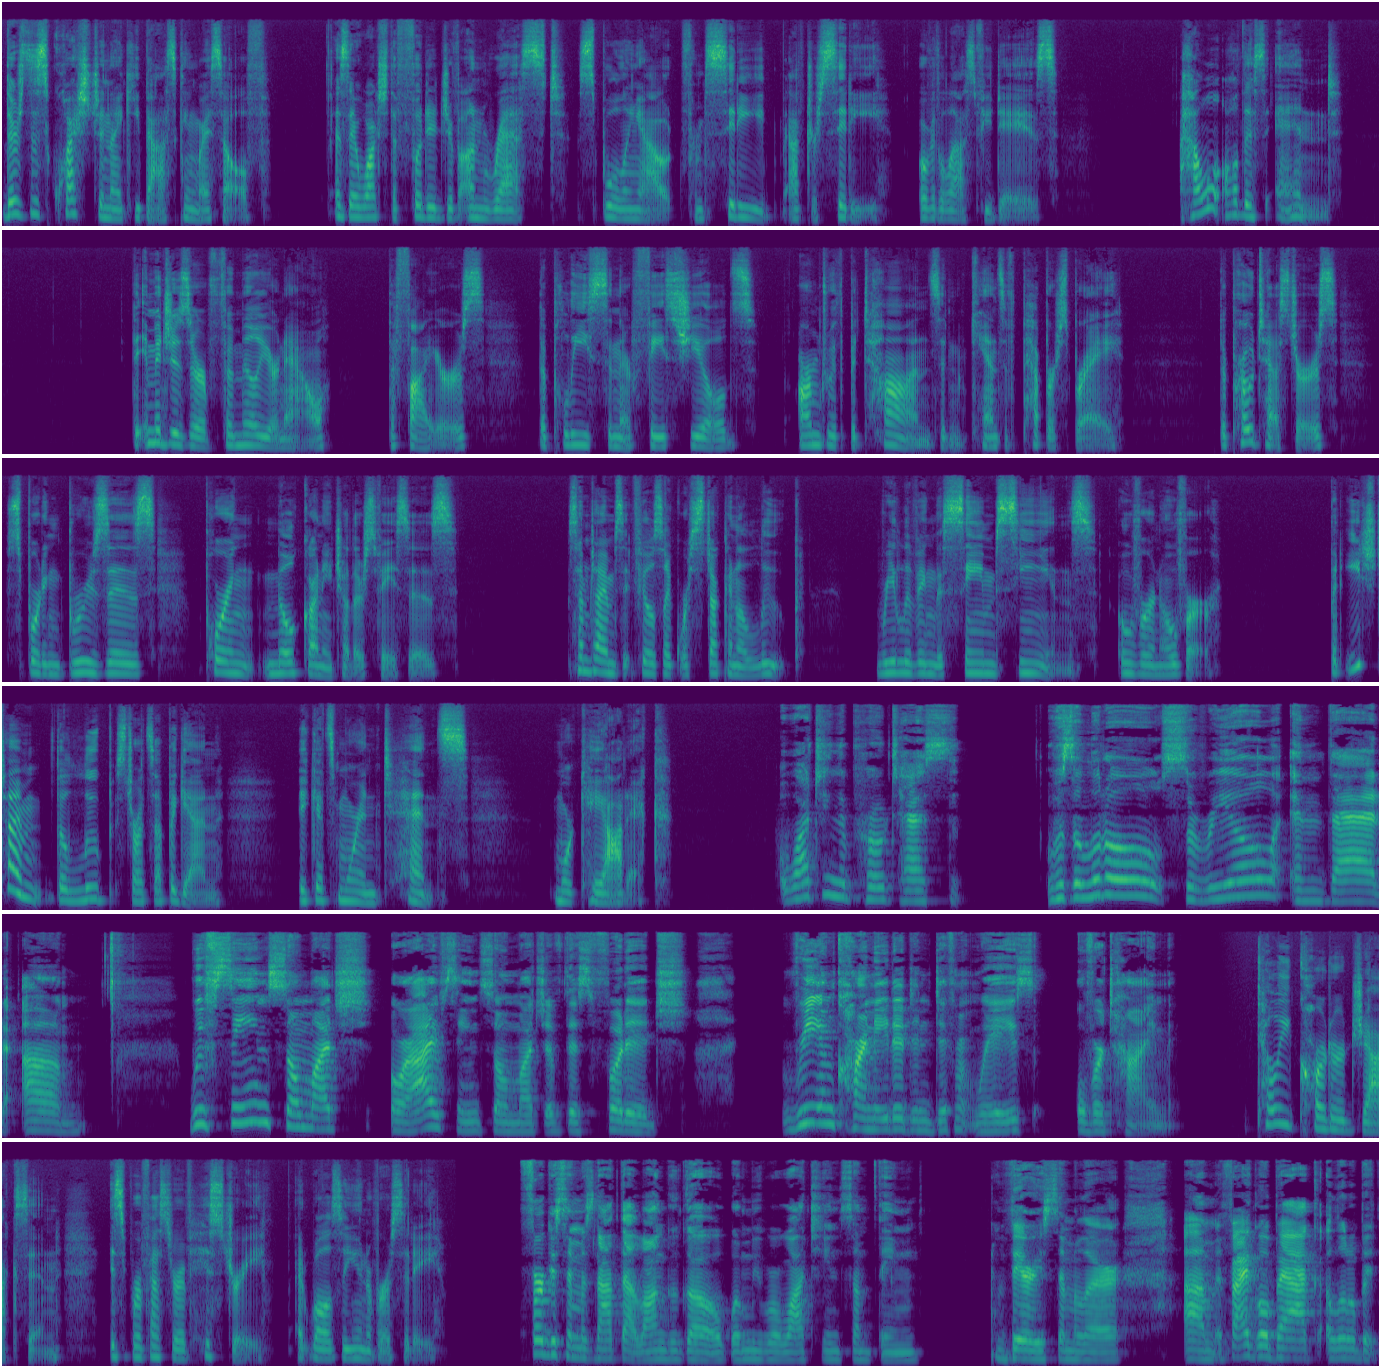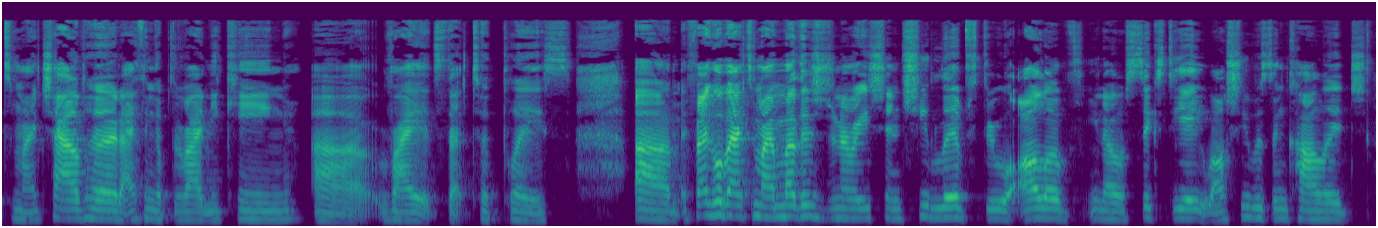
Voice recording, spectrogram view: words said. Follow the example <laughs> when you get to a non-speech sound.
There's this question I keep asking myself as I watch the footage of unrest spooling out from city after city over the last few days. How will all this end? The images are familiar now the fires, the police in their face shields, armed with batons and cans of pepper spray, the protesters sporting bruises, pouring milk on each other's faces. Sometimes it feels like we're stuck in a loop, reliving the same scenes over and over. But each time the loop starts up again, it gets more intense, more chaotic. Watching the protests was a little surreal in that um, we've seen so much, or I've seen so much of this footage reincarnated in different ways over time. Kelly Carter Jackson is a professor of history at Wellesley University. Ferguson was not that long ago when we were watching something very similar. Um, if I go back a little bit to my childhood, I think of the Rodney King uh, riots that took place. Um, if I go back to my mother's generation, she lived through all of you know '68 while she was in college,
